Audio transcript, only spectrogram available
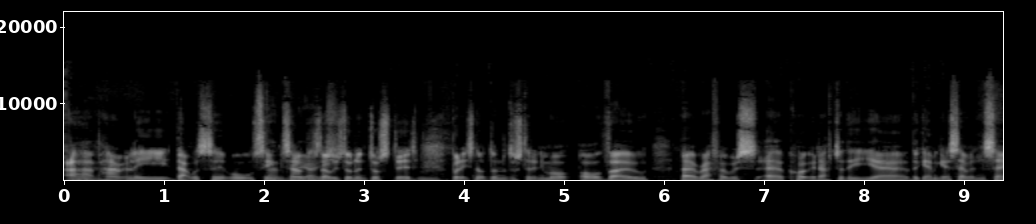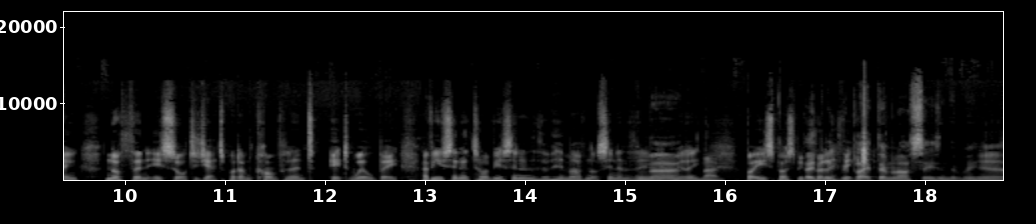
yeah. Apparently, that was uh, all seemed sound as though it was done and dusted, Mm. but it's not done and dusted anymore. Although uh, Rafa was uh, quoted after the uh, the game against Everton saying, "Nothing is sorted yet, but I'm confident it will be." Have you seen it? Tom? Have you seen anything of him? I've not seen anything of No. him really. no, But he's supposed to be They, we played them last season, didn't we? yeah,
